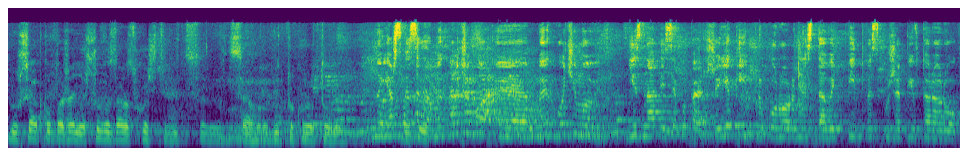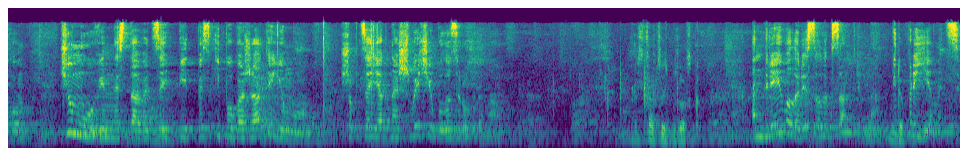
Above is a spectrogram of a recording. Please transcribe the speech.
Ну, ще побажання, що ви зараз хочете від цього від прокуратури? Ну я ж сказала, ми хочемо, е, ми хочемо дізнатися, по-перше, який прокурор не ставить підпис уже півтора року, чому він не ставить цей підпис, і побажати йому, щоб це якнайшвидше було зроблено. Представтесь, будь ласка. Андрієва Лариса Олександрівна, підприємець.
